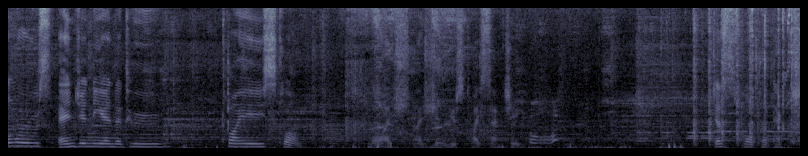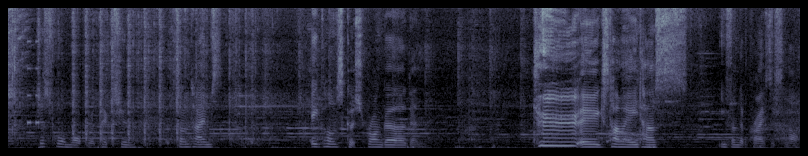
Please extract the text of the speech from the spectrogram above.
Overuse engineer the two twice clone. No, I, sh- I shouldn't use twice actually. Just for protect, just for more protection. Sometimes acorns could stronger than two eggs tomatoes. Even the price is not.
